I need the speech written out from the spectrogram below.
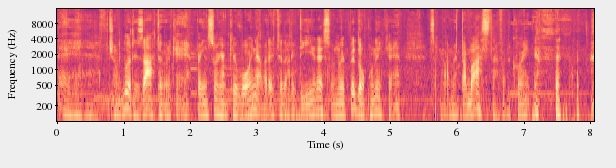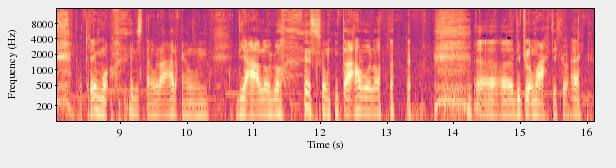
E facciamo due risate perché penso che anche voi ne avrete da ridire su noi pedoni che insomma la metà basta per cui potremmo instaurare un dialogo su un tavolo uh, diplomatico ecco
